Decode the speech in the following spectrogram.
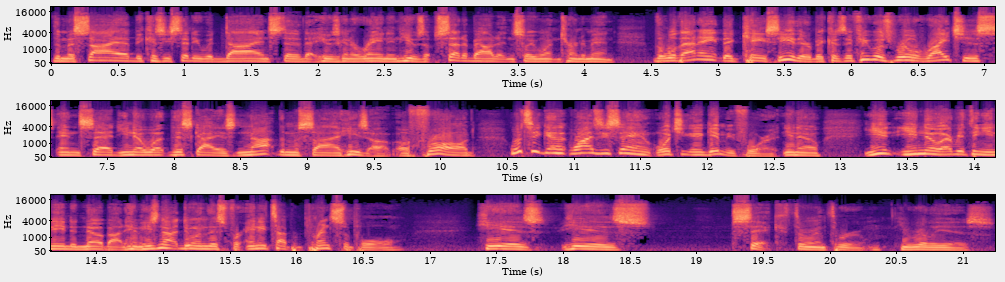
the Messiah because he said he would die instead of that he was going to reign, and he was upset about it, and so he went and turned him in. Well, that ain't the case either because if he was real righteous and said, you know what, this guy is not the Messiah, he's a, a fraud. What's he? Gonna, why is he saying what you going to give me for it? You know, you you know everything you need to know about him. He's not doing this for any type of principle. He is he is sick through and through. He really is.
